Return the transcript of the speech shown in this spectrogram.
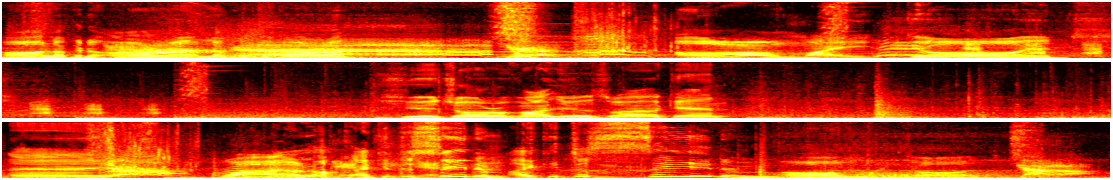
Oh, look at the aura. Look at the aura. Oh my god. Huge aura value as well again. Hey. Wow, look, I can just see them. I can just see them. Oh my god.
